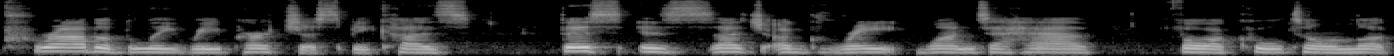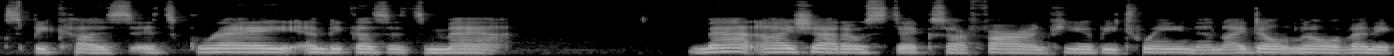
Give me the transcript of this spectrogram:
probably repurchase because this is such a great one to have for cool tone looks because it's gray and because it's matte. Matte eyeshadow sticks are far and few between, and I don't know of any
